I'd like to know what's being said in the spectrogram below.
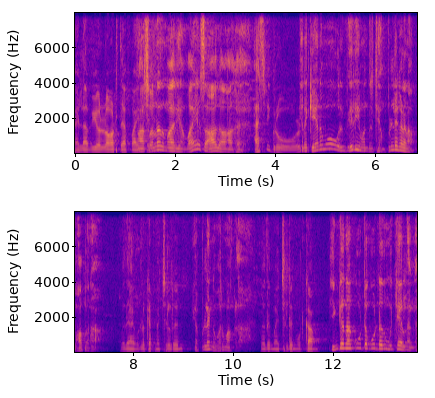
You, Lord, therefore I நான். சொன்னது மாதிரி என் வயசு ஆக ஆக As we grow old, எனக்கு என்னமோ ஒரு வெறி வந்துருச்சு. என் பிள்ளைகளை நான் பார்ப்பேனா? whether I would look at my children, என் பிள்ளைங்க வருவாங்களா? whether my children would come. இங்கே நான் கூட்டம் கூட்டது முக்கியம் இல்லைங்க.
